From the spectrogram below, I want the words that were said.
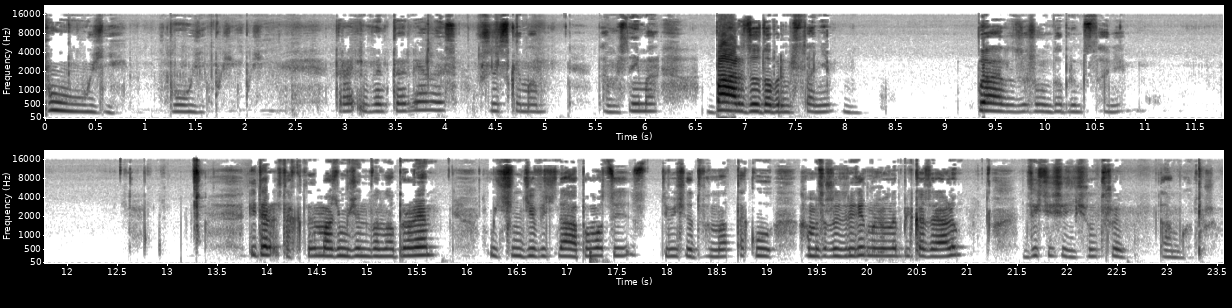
Później, później, później. Teraz inwentarianus, wszystkie mam. Tam jest Neymar. Bardzo dobrym stanie. Bardzo są w dobrym stanie. I teraz tak, ten ma 82 na obronie, 89 na pomocy, 92 na ataku, James Rodriguez, milion pika z Realu, 263. Tam go dłużymy.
